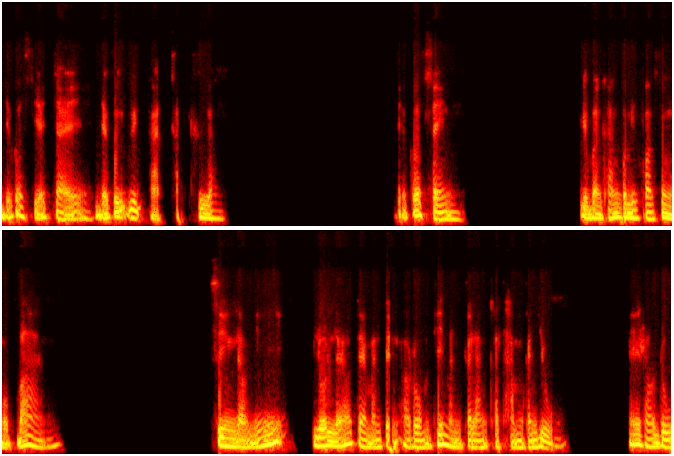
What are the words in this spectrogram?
เดี๋ยวก็เสียใจ เดี๋ยวก็อึดอัดขัดเคือง เดี๋ยวก็เซ็งหรือบางครั้งก็มีความสงบบ้าง สิ่งเหล่านี้ ล้วนแล้วแต่มันเป็นอารมณ์ที่มันกำลังกระทำกันอยู่ ให้เราดู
